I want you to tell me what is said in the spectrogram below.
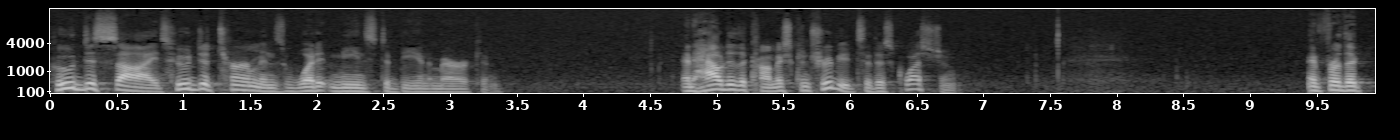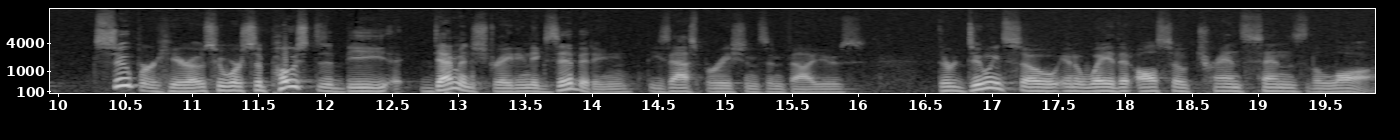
Who decides, who determines what it means to be an American? And how do the comics contribute to this question? And for the superheroes who are supposed to be demonstrating, exhibiting these aspirations and values, they're doing so in a way that also transcends the law.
